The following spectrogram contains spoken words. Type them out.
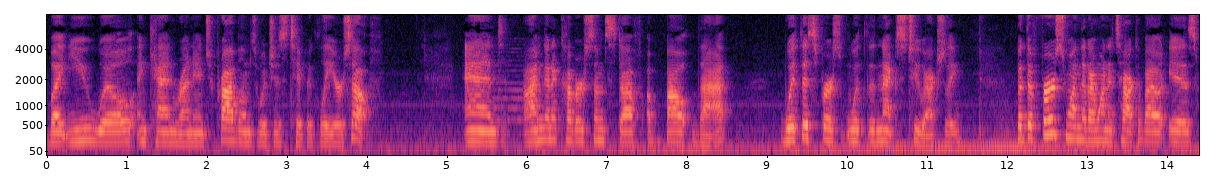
but you will and can run into problems, which is typically yourself. And I'm going to cover some stuff about that with this first, with the next two actually. But the first one that I want to talk about is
